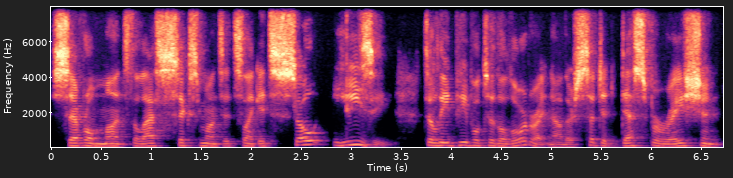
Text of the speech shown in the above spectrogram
several months, the last 6 months, it's like it's so easy to lead people to the Lord right now. There's such a desperation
